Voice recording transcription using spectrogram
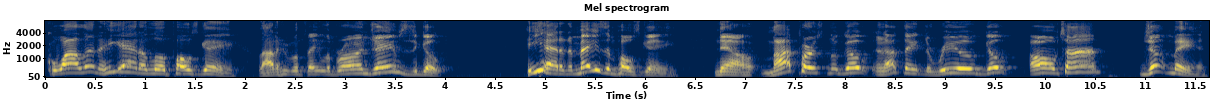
Kawhi Leonard, he had a little post game. A lot of people think LeBron James is the GOAT. He had an amazing post game. Now, my personal GOAT, and I think the real GOAT all time, Jumpman.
